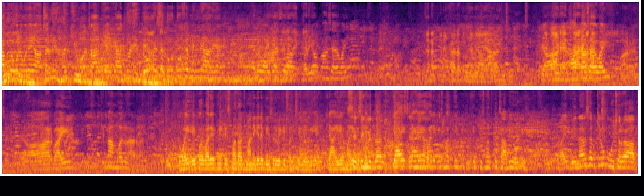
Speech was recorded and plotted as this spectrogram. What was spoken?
आप लोगों ने मुझे यहाँ तक पहुँचा दिया है कि आज लोग मेरे से दूर दूर से मिलने आ रहे हैं। हेलो भाई कैसे हो आप? बढ़िया हो? कहाँ से आए हो भाई? जनकपुरी खाना तुझे मिलने आ रहा है। प्यार आप कहाँ से आए हो भाई? यार भाई कितना अम्बल हूँ यार मैं। तो भाई एक और बारी अपनी किस्मत आजमाने के लिए बीस रुपए की पर्ची ले ली है। क्या ये हमारी किस्मत क्या last क्या ये हमारी किस्मत की की- किस्मत की चाबी होगी? भाई विनर से क्यों पूछ रहे हो आप?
